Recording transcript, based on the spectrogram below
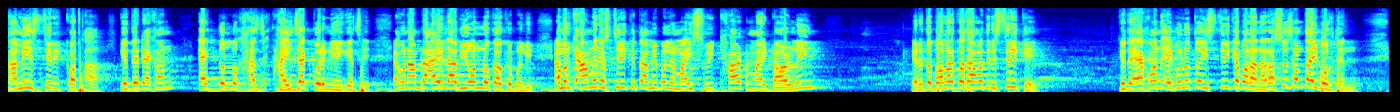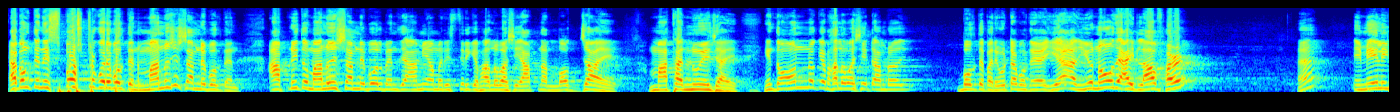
স্বামী স্ত্রীর কথা, কিন্তু এটা এখন একদল লোক হাইজ্যাক করে নিয়ে গেছে। এখন আমরা আই লাভ ইউ অন্য কাউকে বলি। এমনকি আমার স্ত্রীকে তো আমি বলি মাই সুইট হার্ট মাই ডার্লিং এটা তো বলার কথা আমাদের স্ত্রীকে। কিন্তু এখন এগুলো তো স্ত্রীকে বলা না, রাসুল ইসলাম তাই বলতেন। এবং তিনি স্পষ্ট করে বলতেন, মানুষের সামনে বলতেন, আপনি তো মানুষের সামনে বলবেন যে আমি আমার স্ত্রীকে ভালোবাসি, আপনার লজ্জায় মাথা নুয়ে যায়। কিন্তু অন্যকে ভালোবাসি এটা আমরা বলতে পারি, ওটা বলতে yeah you know the I love her হ্যাঁ? Emailing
